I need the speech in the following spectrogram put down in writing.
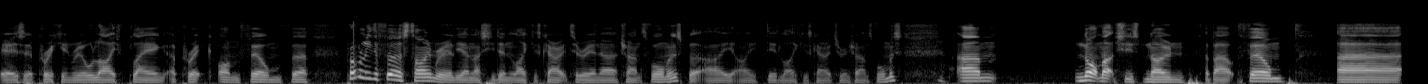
is a prick in real life, playing a prick on film for probably the first time, really, unless you didn't like his character in uh, Transformers. But I, I did like his character in Transformers. Um, not much is known about the film. Uh,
